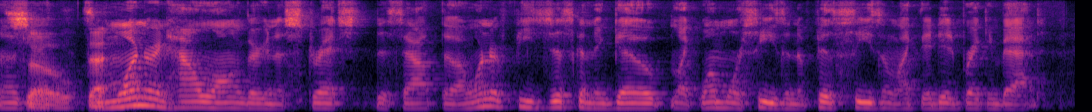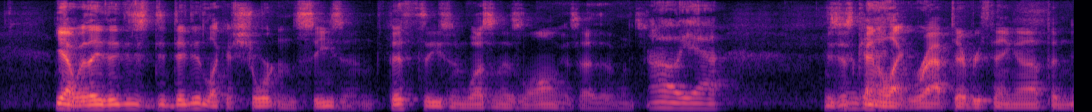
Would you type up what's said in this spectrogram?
Okay. So So, that- I'm wondering how long they're gonna stretch this out, though. I wonder if he's just gonna go like one more season, a fifth season, like they did Breaking Bad. Yeah, well, they, they just did, they did like a shortened season. Fifth season wasn't as long as other ones. Oh yeah, It's just Okay. kind of like wrapped everything up and,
